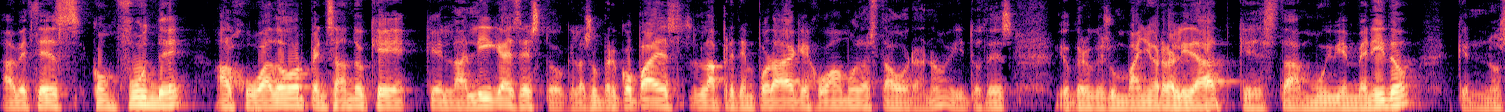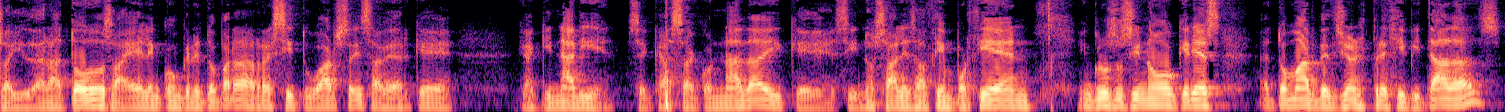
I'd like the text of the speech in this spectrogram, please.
a veces confunde al jugador pensando que, la liga es esto, que la Supercopa es la pretemporada que jugamos hasta ahora, ¿no? Y entonces yo creo que es un baño de realidad que está muy bienvenido, que nos ayudará a todos, a él en concreto, para resituarse y saber que, que aquí nadie se casa con nada y que si no sales al 100%, incluso si no quieres eh, tomar decisiones precipitadas,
